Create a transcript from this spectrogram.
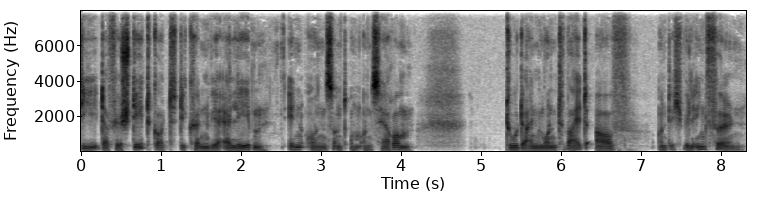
die dafür steht Gott, die können wir erleben in uns und um uns herum. Tu deinen Mund weit auf und ich will ihn füllen.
